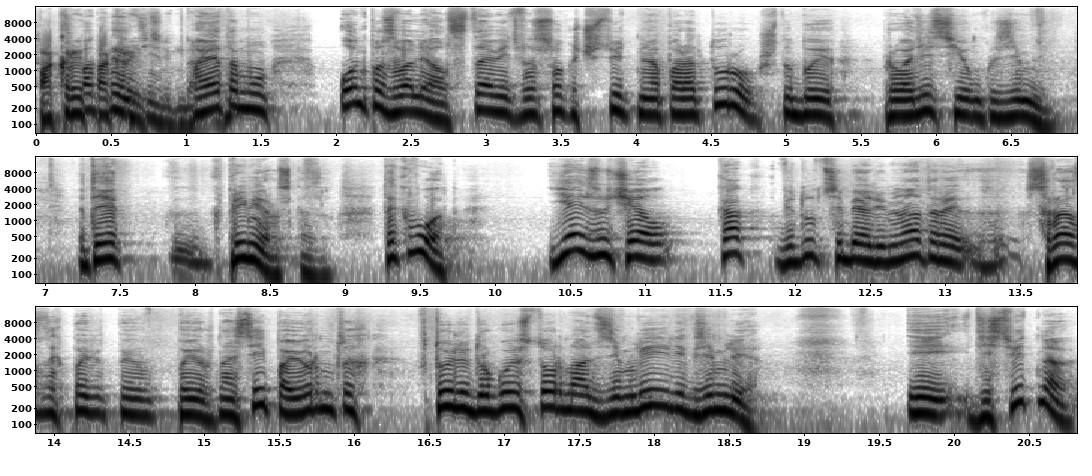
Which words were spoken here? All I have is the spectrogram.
покрыт покрытием. покрытием да. Поэтому он позволял ставить высокочувствительную аппаратуру, чтобы проводить съемку Земли. Это я к примеру сказал. Так вот, я изучал, как ведут себя иллюминаторы с разных поверхностей, повернутых в ту или другую сторону от Земли или к Земле. И действительно,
